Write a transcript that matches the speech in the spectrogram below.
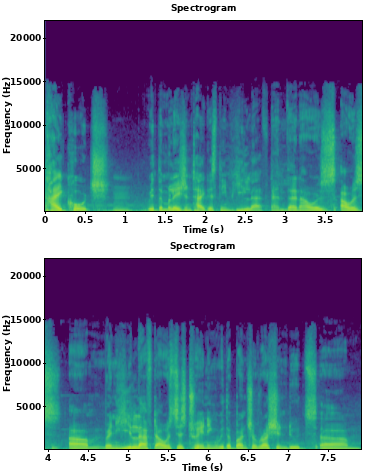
Thai coach Mm. with the Malaysian Tigers team, he left, and then I was I was um, when he left, I was just training with a bunch of Russian dudes. Um,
